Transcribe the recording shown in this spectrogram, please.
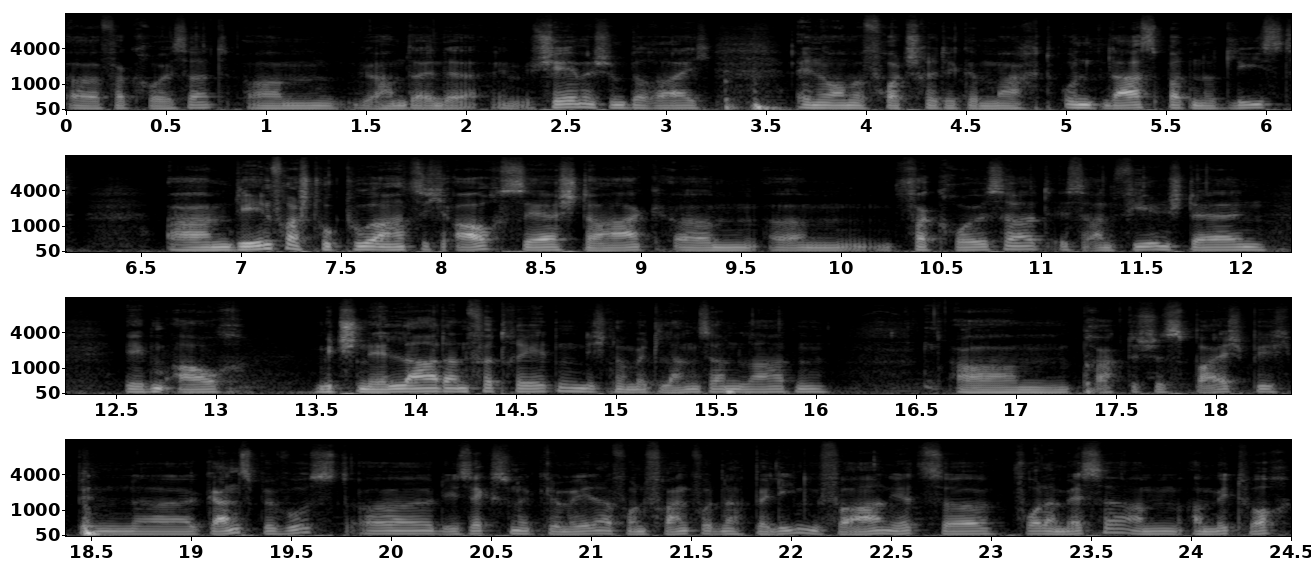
äh, vergrößert. Ähm, wir haben da in der, im chemischen Bereich enorme Fortschritte gemacht. Und last but not least, ähm, die Infrastruktur hat sich auch sehr stark ähm, vergrößert, ist an vielen Stellen eben auch mit Schnellladern vertreten, nicht nur mit Langsamladen. Ähm, praktisches Beispiel, ich bin äh, ganz bewusst äh, die 600 Kilometer von Frankfurt nach Berlin gefahren, jetzt äh, vor der Messe am, am Mittwoch.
